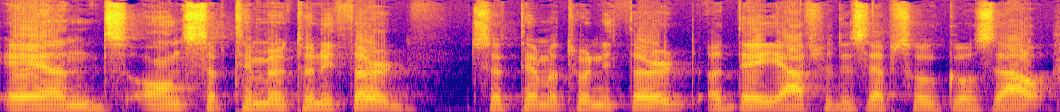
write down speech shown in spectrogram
And on September 23rd, September 23rd, a day after this episode goes out,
